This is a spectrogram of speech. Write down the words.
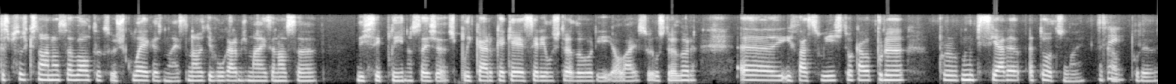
das pessoas que estão à nossa volta, que são os colegas, não é? Se nós divulgarmos mais a nossa disciplina, ou seja, explicar o que é que é ser ilustrador e olá, eu sou ilustradora uh, e faço isto, acaba por, por beneficiar a, a todos, não é? Acaba Sim. Por, uh...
